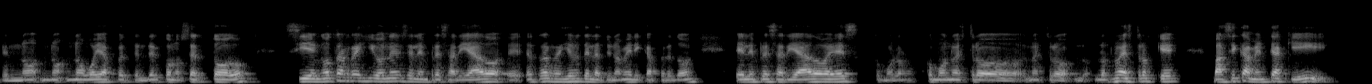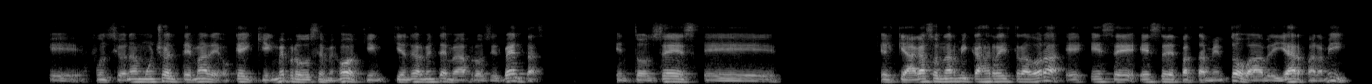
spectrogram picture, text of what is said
que no, no, no voy a pretender conocer todo, si en otras regiones el empresariado, eh, otras regiones de Latinoamérica, perdón, el empresariado es como, como nuestro, nuestro, los nuestros, que básicamente aquí eh, funciona mucho el tema de, ok, ¿quién me produce mejor? ¿Quién, quién realmente me va a producir ventas? Entonces, eh, el que haga sonar mi caja registradora, e, ese, ese departamento va a brillar para mí.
